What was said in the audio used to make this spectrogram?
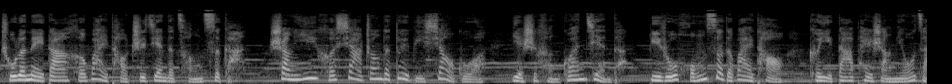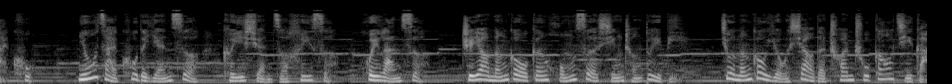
除了内搭和外套之间的层次感，上衣和下装的对比效果也是很关键的。比如红色的外套可以搭配上牛仔裤，牛仔裤的颜色可以选择黑色、灰蓝色，只要能够跟红色形成对比，就能够有效的穿出高级感。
